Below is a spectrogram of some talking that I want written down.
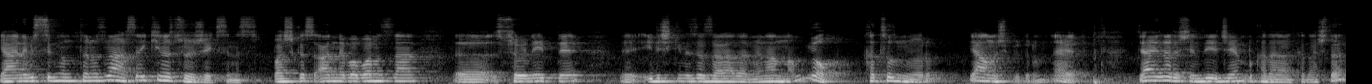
Yani bir sıkıntınız varsa ikiniz çözeceksiniz. Başkası anne babanızdan e, söyleyip de e, ilişkinize zarar vermenin anlamı yok. Katılmıyorum. Yanlış bir durum. Evet. Yaylar için diyeceğim bu kadar arkadaşlar.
